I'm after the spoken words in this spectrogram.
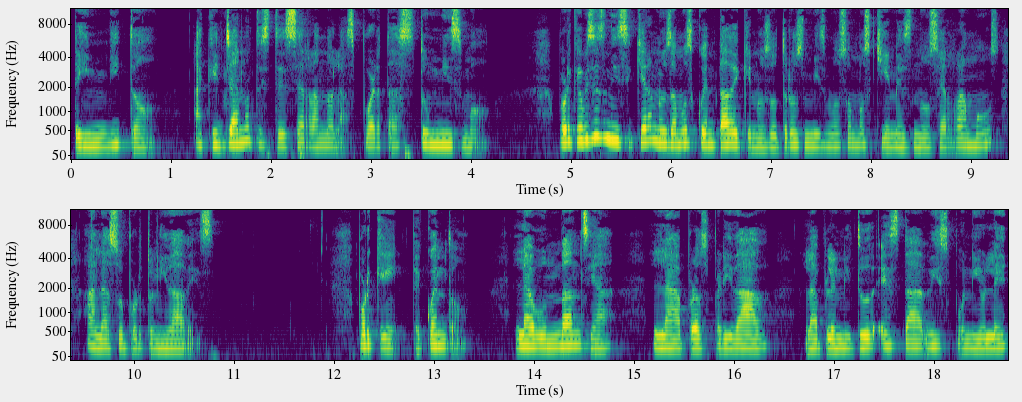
Te invito a que ya no te estés cerrando las puertas tú mismo, porque a veces ni siquiera nos damos cuenta de que nosotros mismos somos quienes nos cerramos a las oportunidades. Porque, te cuento, la abundancia, la prosperidad, la plenitud está disponible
